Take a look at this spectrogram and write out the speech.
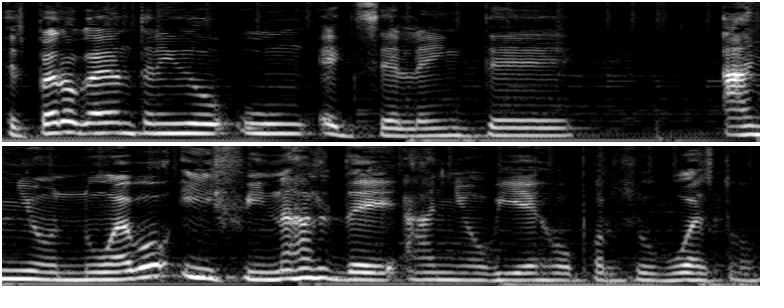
Espero que hayan tenido un excelente año nuevo y final de año viejo, por supuesto.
